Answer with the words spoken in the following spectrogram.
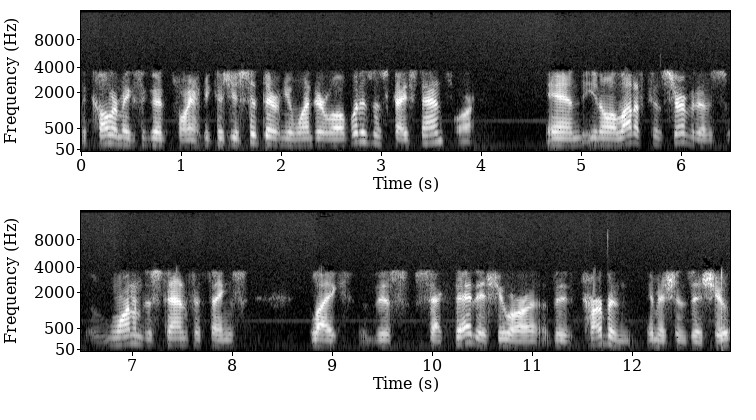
the caller makes a good point because you sit there and you wonder, well, what does this guy stand for? And, you know, a lot of conservatives want him to stand for things like this sex ed issue or the carbon emissions issue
